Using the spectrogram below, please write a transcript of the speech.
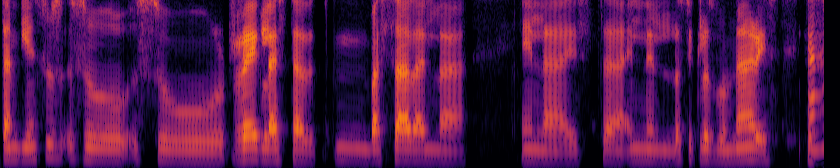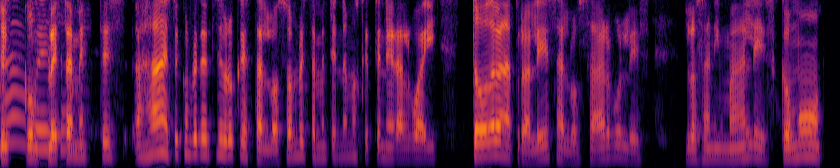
también su, su, su regla está mm, basada en la, en la, esta, en el- los ciclos lunares. Estoy Ajá, completamente, ajá, estoy completamente seguro que hasta los hombres también tenemos que tener algo ahí. Toda la naturaleza, los árboles, los animales, cómo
